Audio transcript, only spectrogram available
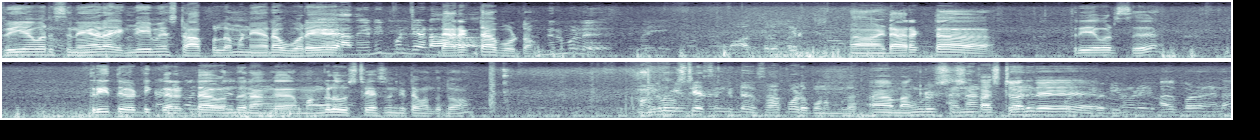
த்ரீ ஹவர்ஸ் நேராக எங்கேயுமே ஸ்டாப் இல்லாமல் நேராக ஒரே டைரெக்டாக போட்டோம். டேரெக்டாக த்ரீ ஹவர்ஸு த்ரீ தேர்ட்டி கரெக்டாக வந்து நாங்கள் மங்களூர் ஸ்டேஷன் கிட்ட வந்துட்டோம். மங்களூர் ஸ்டேஷன் கிட்ட சாப்பாடு போனோம்ல. மங்களூர் ஸ்டேஷன் ஃபஸ்ட்டு வந்து அது போன என்ன?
